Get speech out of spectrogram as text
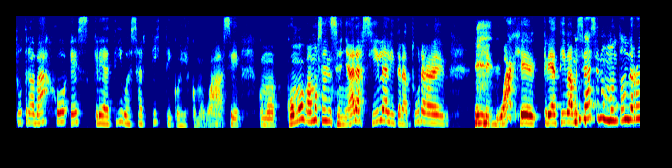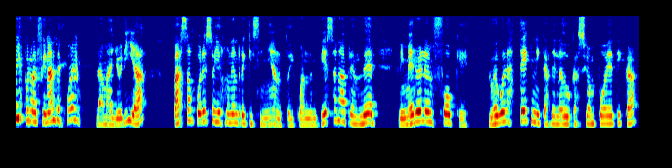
tu trabajo es creativo, es artístico, y es como, wow, sí, como, ¿cómo vamos a enseñar así la literatura, el, lenguaje creativa? Se hacen un montón de rollos, pero al final después la mayoría pasan por eso y es un enriquecimiento, y cuando empiezan a aprender primero el enfoque, luego las técnicas de la educación poética,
